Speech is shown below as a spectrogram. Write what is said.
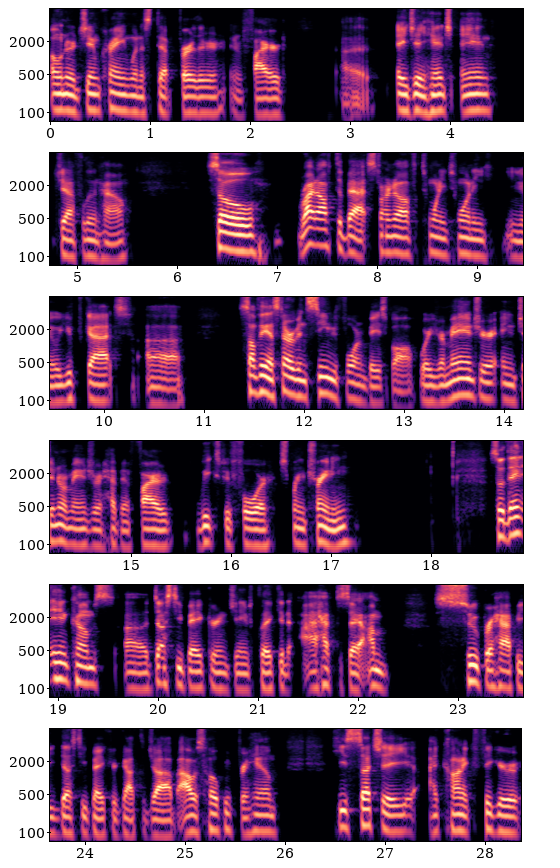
owner Jim Crane went a step further and fired uh, AJ Hinch and Jeff Luhnow. So, right off the bat, starting off 2020, you know, you've got uh, something that's never been seen before in baseball, where your manager and general manager have been fired weeks before spring training. So then in comes uh, Dusty Baker and James Click, and I have to say I'm super happy Dusty Baker got the job. I was hoping for him he's such a iconic figure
